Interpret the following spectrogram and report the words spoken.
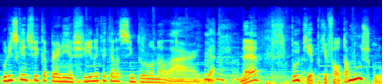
por isso que a gente fica a perninha fina com aquela cinturona larga, né? Por quê? Porque falta músculo.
